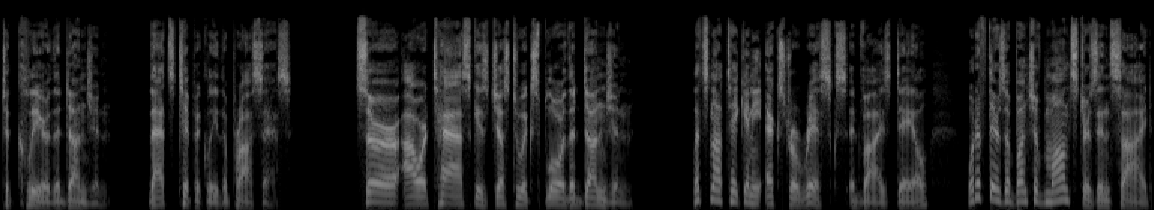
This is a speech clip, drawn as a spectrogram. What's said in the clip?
to clear the dungeon. That's typically the process. Sir, our task is just to explore the dungeon. Let's not take any extra risks, advised Dale. What if there's a bunch of monsters inside,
